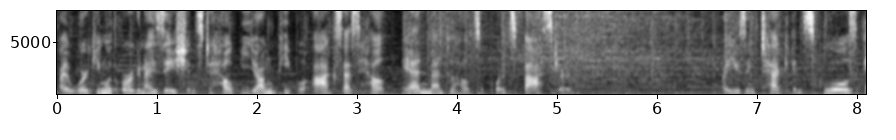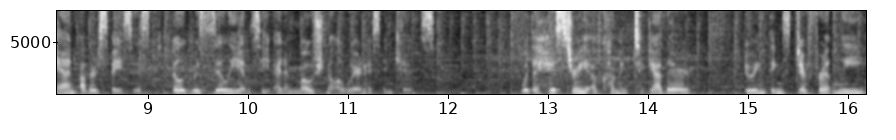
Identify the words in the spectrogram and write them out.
By working with organizations to help young people access health and mental health supports faster by using tech in schools and other spaces to build resiliency and emotional awareness in kids. With a history of coming together, doing things differently,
